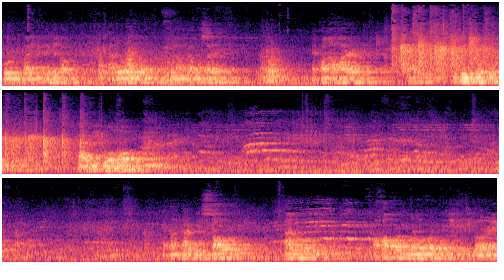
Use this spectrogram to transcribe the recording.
বৰদৈ বাইদেৱে তেখেতক আদৰৰ গোলাম গামোচাৰে এখন আমাৰ কাৰ্বি ফটো কাৰ্বি লৌহ এখন কাৰ্বি চল আৰু অসমৰ গৌৰৱৰ প্ৰতিকৃতি গড়ে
